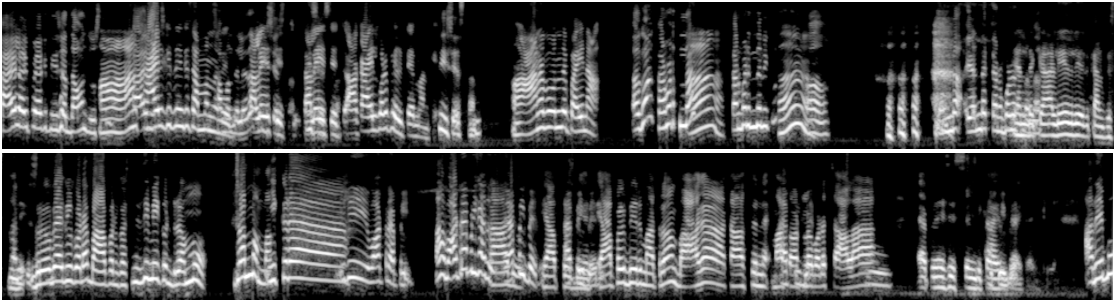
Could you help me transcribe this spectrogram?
కాయలు అయిపోయాక తీసేద్దామని చూస్తాను కాయలు కాయలకి దీనికి సంబంధం లేదు? తల వేసేయచ్చు తల. వేసేయచ్చు. ఆ కాయలు కూడా పెరుగుతాయి మనకి. తీసేస్తాను. ఆ, ఆనప ఉంది పైన. అగో కనబడుతుందా? కనబడిందా నీకు. ఎండ ఎండ ఆ, లేదు లేదు కనిపిస్తుంది. గ్రో బ్యాగులు కూడా బాగా పనికొస్తుంది. ఇది మీకు డ్రమ్ము. డ్రమ్ అమ్మ ఇక్కడ ఇది వాటర్ యాపిల్. వాటర్ యాపిల్ కాదు. యాపిల్ బేర్ యాపిల్ బీర్ బేర్. యాపిల్ బీర్ మాత్రం బాగా కాస్తున్నాయి మా తోటలో. కూడా చాలా హ్యాపీనెస్ ఇస్తుంది కాయలు. అదేమో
